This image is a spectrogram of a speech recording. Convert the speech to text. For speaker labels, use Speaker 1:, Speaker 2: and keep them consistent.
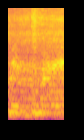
Speaker 1: the ground.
